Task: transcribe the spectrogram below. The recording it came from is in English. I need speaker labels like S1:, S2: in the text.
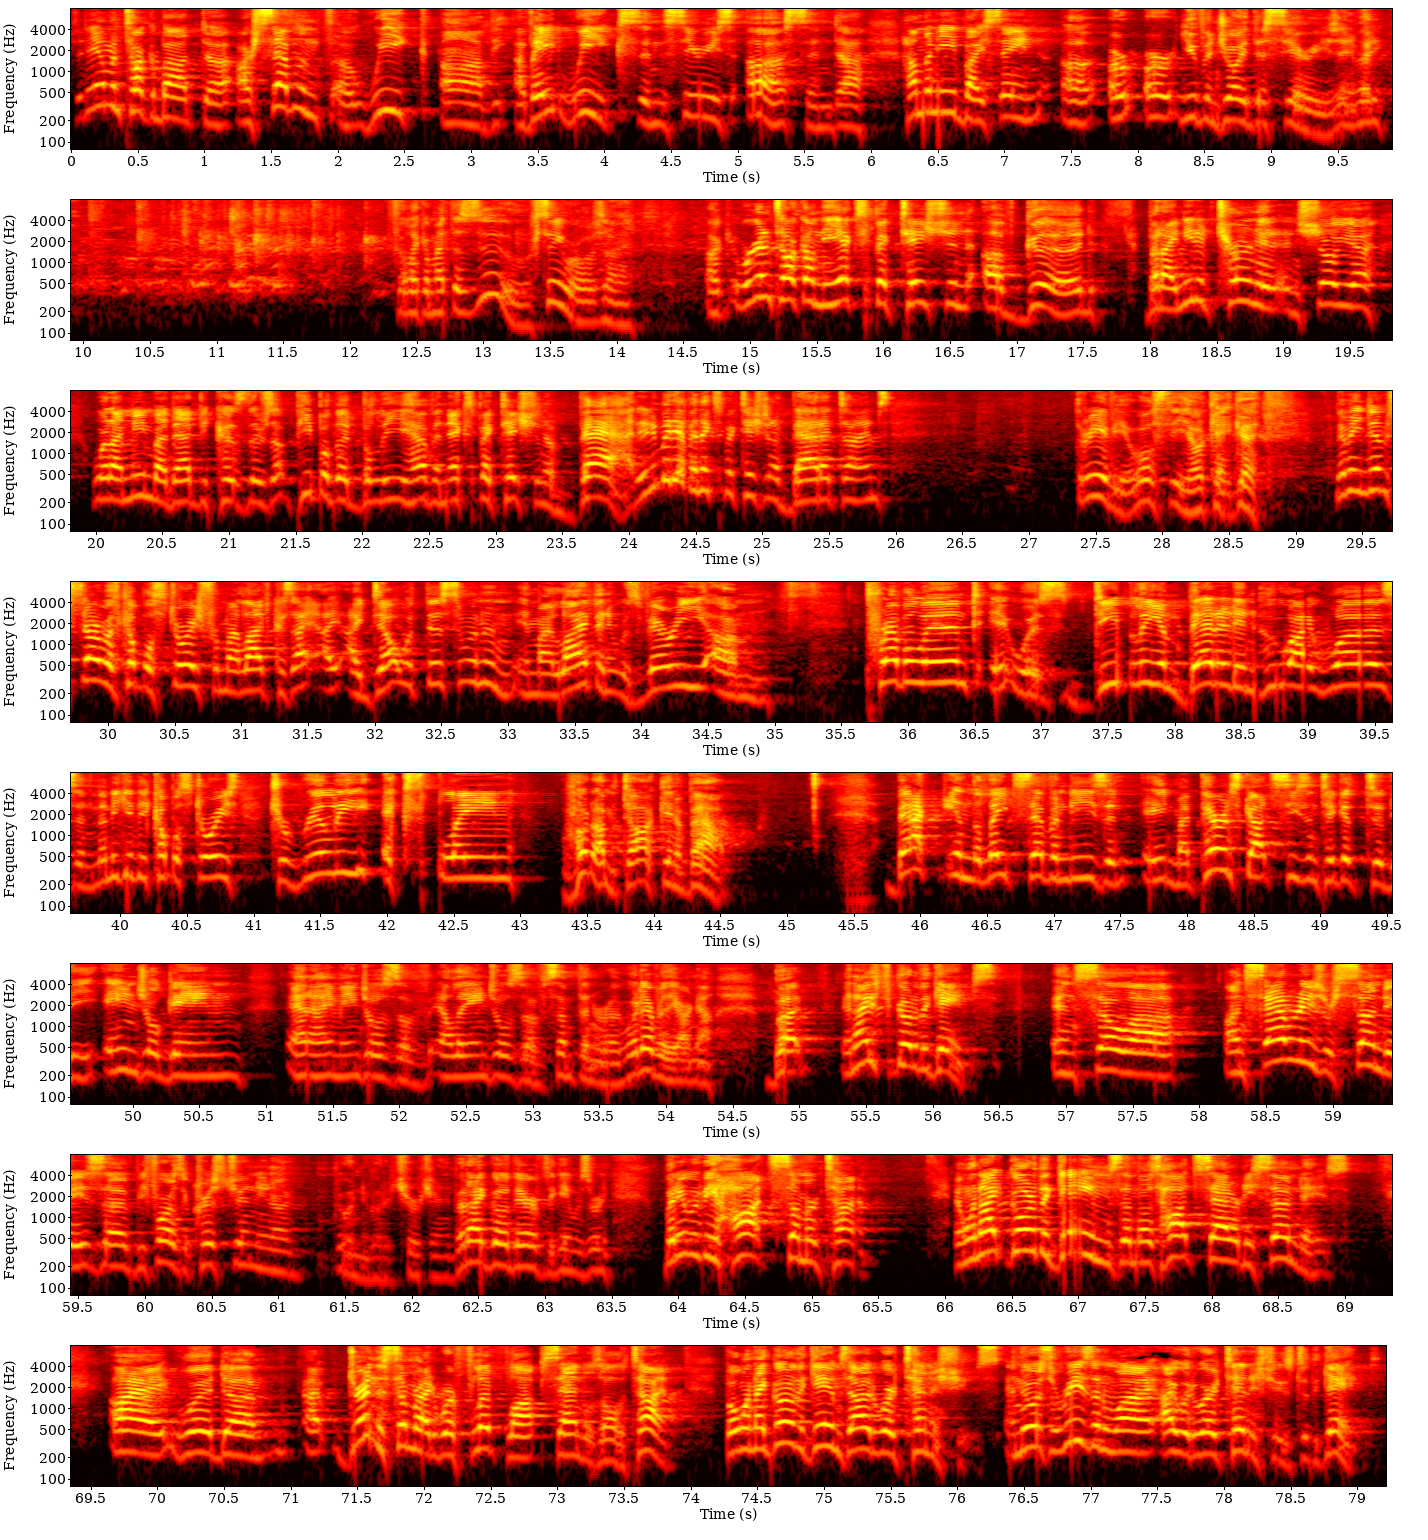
S1: Today I'm going to talk about uh, our seventh uh, week of, the, of eight weeks in the series Us, and uh, how many by saying uh, or, or you've enjoyed this series? Anybody? I feel like I'm at the zoo, SeaWorld. Okay, we're going to talk on the expectation of good, but I need to turn it and show you what I mean by that because there's uh, people that believe have an expectation of bad. Anybody have an expectation of bad at times? Three of you. We'll see. Okay, good. Let me start with a couple stories from my life because I, I, I, dealt with this one in, in, my life and it was very um, prevalent. It was deeply embedded in who I was. And let me give you a couple stories to really explain what I'm talking about. Back in the late 70s and 80s, my parents got season tickets to the Angel game, Anaheim Angels of LA Angels of something or whatever they are now. But, and I used to go to the games. And so, uh, on Saturdays or Sundays, uh, before I was a Christian, you know, I wouldn't go to church or anything, but I'd go there if the game was early. But it would be hot summertime. And when I'd go to the games on those hot Saturday Sundays, I would, um, I, during the summer, I'd wear flip flops, sandals all the time. But when I go to the games, I would wear tennis shoes. And there was a reason why I would wear tennis shoes to the games.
